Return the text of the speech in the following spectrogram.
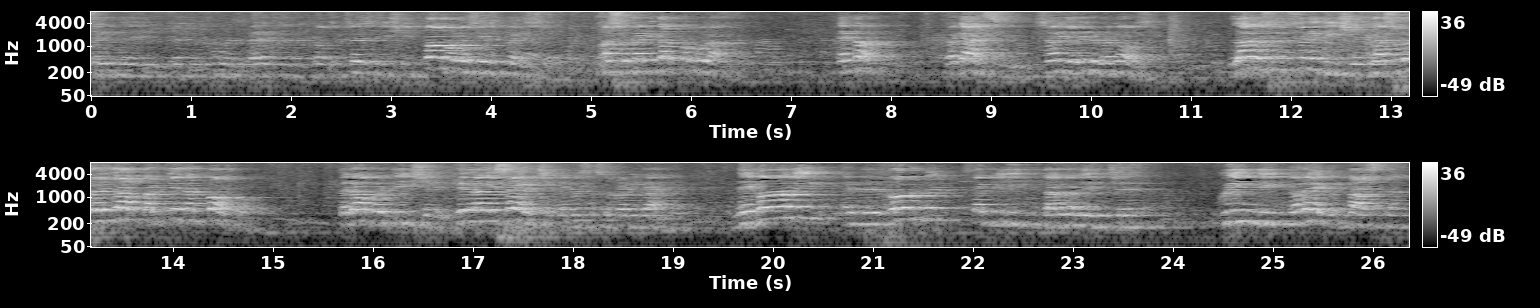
prende il 32, il 30, il 28, eccetera, si dice il popolo si è espresso, la sovranità popolare. E no, ragazzi, bisogna dire una cosa. La Costituzione dice la sovranità appartiene al popolo, però poi dice che la esercita questa sovranità nei modi e nelle forme stabiliti dalla legge. Quindi non è che basta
